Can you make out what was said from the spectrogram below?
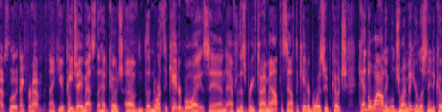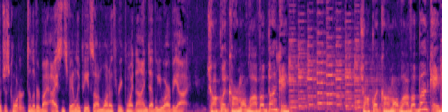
Absolutely. Thanks for having me. Thank you. PJ Metz, the head coach of the North Decatur Boys. And after this brief timeout, the South Decatur Boys hoop coach Kendall Wildy will join me. You're listening to Coach's Corner, delivered by Ison's Family Pizza on 103.9 WRBI. Chocolate caramel lava bundt cake. Chocolate caramel lava bundt cake.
